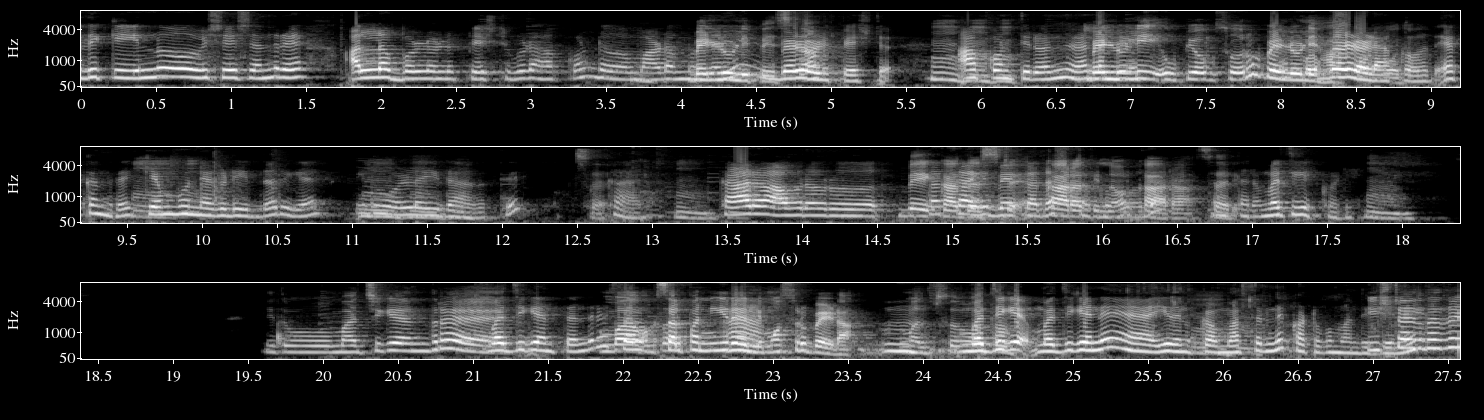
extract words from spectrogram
ಇದಕ್ಕೆ ಇನ್ನೂ ವಿಶೇಷ ಅಂದ್ರೆ ಅಲ್ಲ ಬೆಳ್ಳುಳ್ಳಿ ಪೇಸ್ಟ್ ಕೂಡ ಹಾಕೊಂಡು ಮಾಡೋ ಬೆಳ್ಳುಳ್ಳಿ ಬೆಳ್ಳುಳ್ಳಿ ಪೇಸ್ಟ್ ಹಾಕೊಂತಿರೋ ಅಂದ್ರೆ ಬೆಳ್ಳುಳ್ಳಿ ಉಪಯೋಗಿಸೋರು ಬೆಳ್ಳುಳ್ಳಿ ಬೆಳ್ಳುಳ್ಳಿ ಹಾಕೋಬಹುದು ಯಾಕಂದ್ರೆ ಕೆಮ್ಮು ನೆಗಡಿ ಇದ್ದವರಿಗೆ ಇದು ಒಳ್ಳೆ ಇದಾಗುತ್ತೆ. ಖಾರ. ಖಾರ ಅವರವರು ಬೇಕಾದ ಖಾರ ತಿನ್ನೋರು ಖಾರ. ಸರಿ. ಮಜ್ಜಿಗೆ ಕೊಡಿ. ಇದು ಮಜ್ಜಿಗೆ ಅಂದ್ರೆ ಮಜ್ಜಿಗೆ ಅಂತಂದ್ರೆ ಸ್ವಲ್ಪ ನೀರಲ್ಲಿ ಮೊಸರು ಬೇಡ. ಮಜ್ಜಿಗೆ ಮಜ್ಜಿಗೆನೆ ಇದನ್ನ ಮೊಸರನ್ನೇ ಕಟ್ಕೊಂಡ್ ಬಂದಿದ್ದೀನಿ. ಇಷ್ಟ ಇಲ್ಲದ್ರೆ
